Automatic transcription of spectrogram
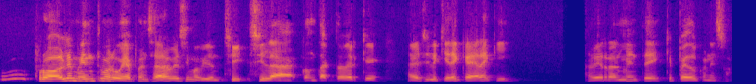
Mm, probablemente me lo voy a pensar a ver si, me, si, si la contacto a ver qué, a ver si le quiere caer aquí. A ver realmente qué pedo con eso.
